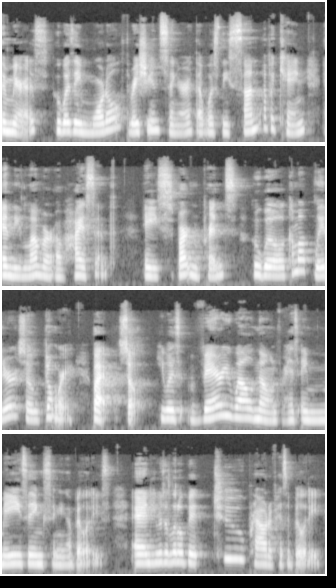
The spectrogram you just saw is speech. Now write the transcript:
Thamyras, who was a mortal Thracian singer that was the son of a king and the lover of Hyacinth, a Spartan prince who will come up later, so don't worry. But so, he was very well known for his amazing singing abilities and he was a little bit too proud of his ability.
